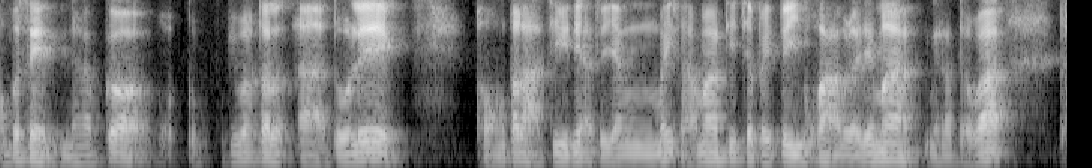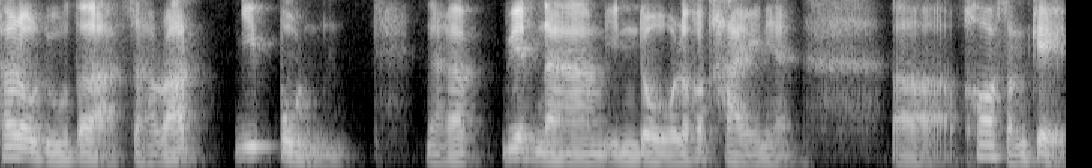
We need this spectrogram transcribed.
32%นะครับ ก็ผมคิดว่าตัวเลขของตลาดจีนเนี่ยอาจจะยังไม่สามารถที่จะไปตีความอะไรได้มากนะครับ แต่ว่าถ้าเราดูตลาดสหรัฐญี่ปุ่น นะครับ เวียดนาม อินโดแล้วก็ไทยเนี่ยข้อสังเกต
